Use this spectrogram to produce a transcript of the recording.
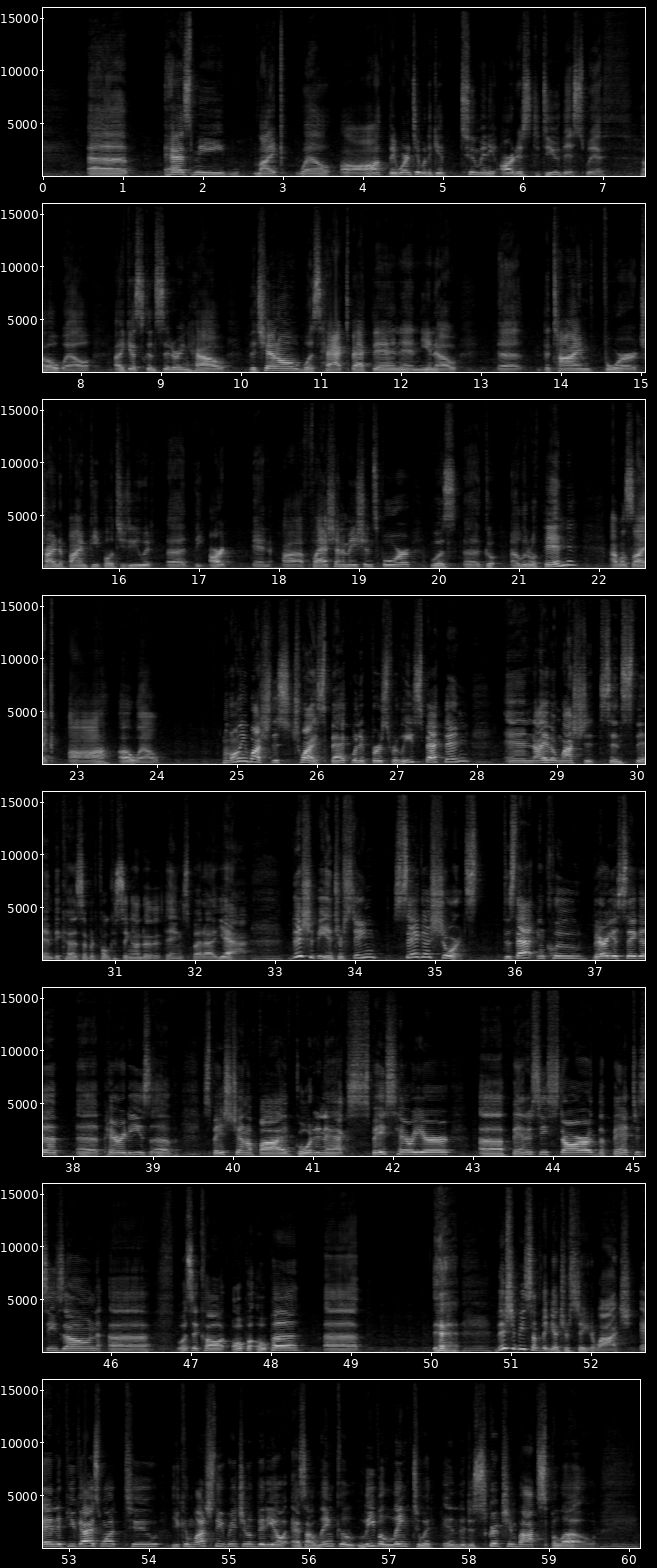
uh, has me like, well, aw, they weren't able to get too many artists to do this with. Oh well, I guess considering how the channel was hacked back then, and you know, uh, the time for trying to find people to do it, uh, the art and uh, flash animations for was uh, a little thin. I was like, ah, oh well. I've only watched this twice, back when it first released back then, and I haven't watched it since then because I've been focusing on other things, but uh, yeah. This should be interesting. Sega Shorts. Does that include various Sega uh, parodies of Space Channel 5, Golden Axe, Space Harrier, uh, Phantasy Star, The Fantasy Zone, uh, what's it called? Opa Opa? Uh, this should be something interesting to watch. And if you guys want to, you can watch the original video as I'll link, leave a link to it in the description box below.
